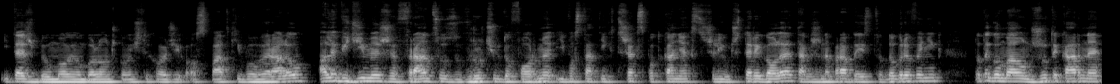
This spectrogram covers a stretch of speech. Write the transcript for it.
i też był moją bolączką, jeśli chodzi o spadki w overallu. Ale widzimy, że Francuz wrócił do formy i w ostatnich trzech spotkaniach strzelił 4 gole, także naprawdę jest to dobry wynik. Do tego ma on rzuty karne.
